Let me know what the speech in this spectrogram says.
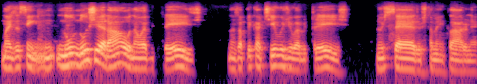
Mas, assim, no, no geral, na Web3, nos aplicativos de Web3, nos sérios também, claro, né?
